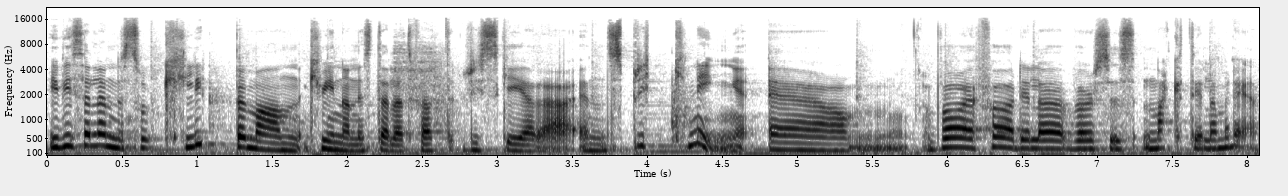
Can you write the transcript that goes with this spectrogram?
I vissa länder så klipper man kvinnan istället för att riskera en sprickning. Eh, vad är fördelar versus nackdelar med det?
